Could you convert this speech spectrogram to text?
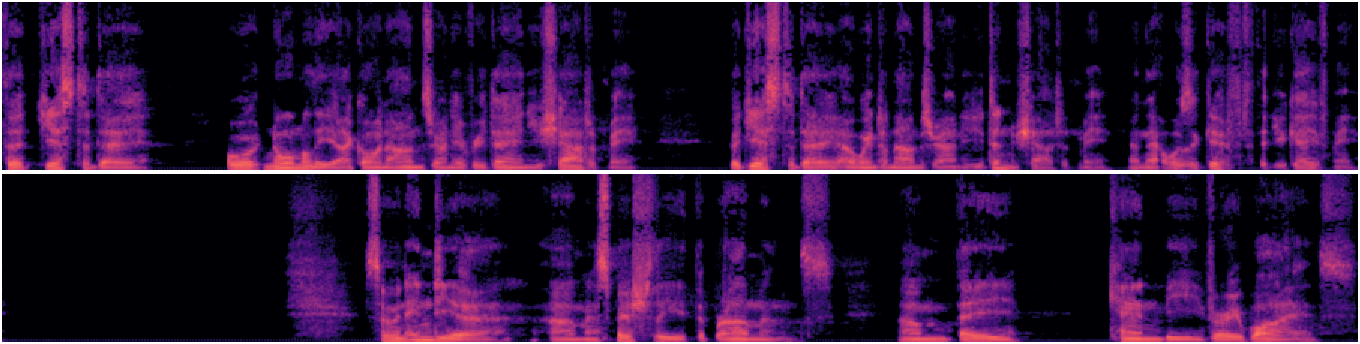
That yesterday, or normally I go on alms round every day and you shout at me, but yesterday I went on alms round and you didn't shout at me, and that was a gift that you gave me. So in India, um, especially the Brahmins, um, they can be very wise.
